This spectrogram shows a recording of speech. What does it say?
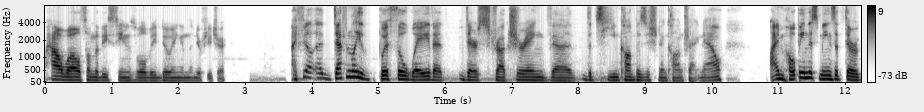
how well some of these teams will be doing in the near future. I feel uh, definitely with the way that they're structuring the the team composition and contract now, I'm hoping this means that they're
